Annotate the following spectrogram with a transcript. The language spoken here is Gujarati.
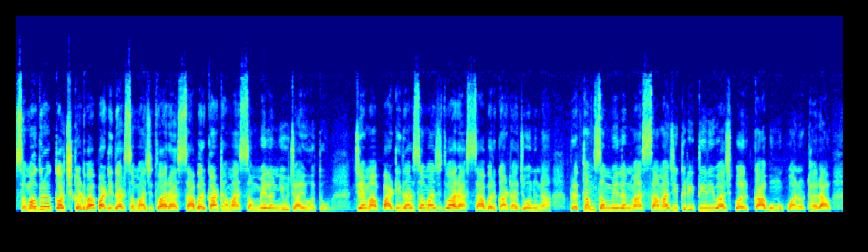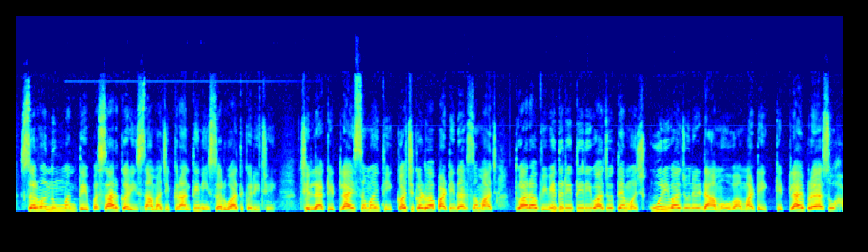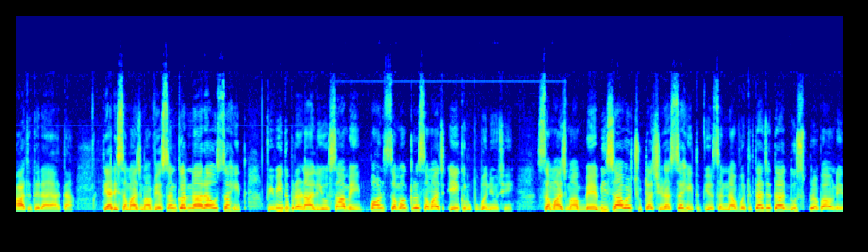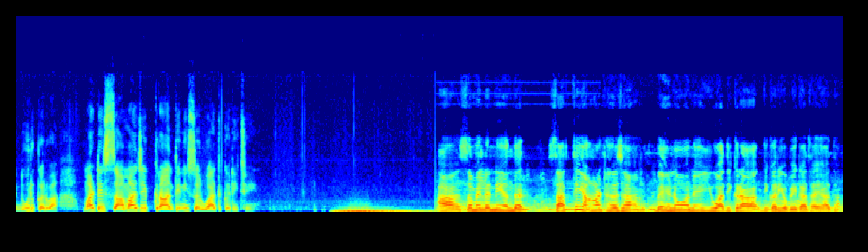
સમગ્ર કચ્છ કડવા પાટીદાર સમાજ દ્વારા સાબરકાંઠામાં સંમેલન યોજાયું હતું, જેમાં પાટીદાર સમાજ દ્વારા સાબરકાંઠા ઝોનના પ્રથમ સંમેલનમાં સામાજિક રીતિ રિવાજ પર કાબૂ મૂકવાનો ઠરાવ સર્વનુમંતે પસાર કરી સામાજિક ક્રાંતિની શરૂઆત કરી છે. છેલ્લા કેટલાય સમયથી કચ્છ કડવા પાટીદાર સમાજ દ્વારા વિવિધ રીતિ રિવાજો તેમજ કુરિવાજોને ડામવવા માટે કેટલાય પ્રયાસો હાથ ધરાયા હતા. ત્યારે સમાજમાં વ્યસન કરનારાઓ સહિત વિવિધ પ્રણાલીઓ સામે પણ સમગ્ર સમાજ એકરૂપ બન્યો છે. સમાજમાં બેબી સાવર છૂટાછેડા સહિત વ્યસનના વધતા જતા દુષ્પ્રભાવને દૂર કરવા માટે સામાજિક ક્રાંતિની શરૂઆત કરી છે. આ સંમેલનની અંદર સાતથી આઠ હજાર બહેનો અને યુવા દીકરા, દીકરીઓ ભેગા થયા હતા.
